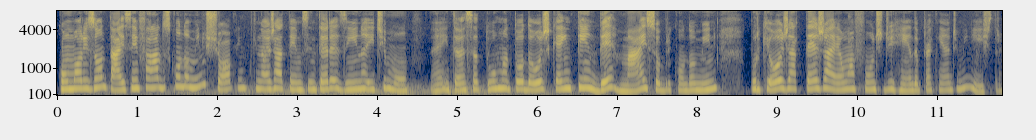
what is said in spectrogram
como horizontais, sem falar dos condomínios shopping que nós já temos em Teresina e Timon. Né? Então, essa turma toda hoje quer entender mais sobre condomínio, porque hoje até já é uma fonte de renda para quem administra.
